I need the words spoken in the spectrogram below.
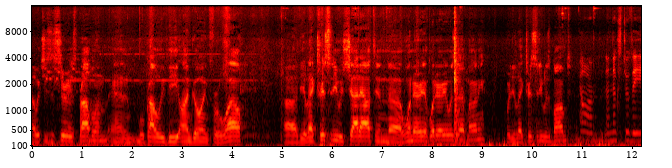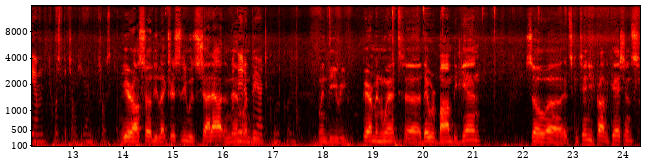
uh, which is a serious problem and will probably be ongoing for a while. Uh, the electricity was shot out in uh, one area. What area was that, Melanie? Where the electricity was bombed? Oh, next to the um, hospital here in Petrovsky. Here also, the electricity was shot out, and then when the repaired when the repairmen went, uh, they were bombed again. So uh, it's continued provocations.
